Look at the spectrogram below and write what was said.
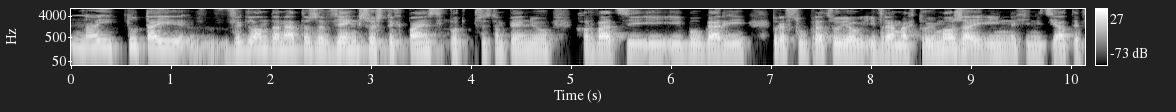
No i tutaj wygląda na to, że większość tych państw po przystąpieniu Chorwacji i, i Bułgarii, które współpracują i w ramach Trójmorza i innych inicjatyw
